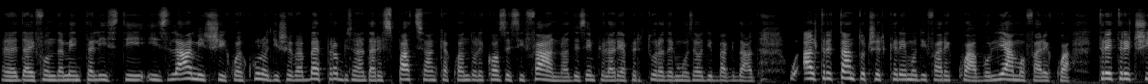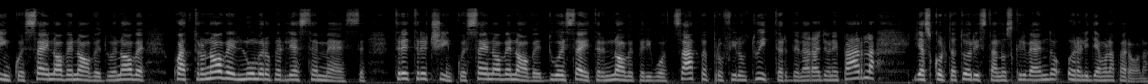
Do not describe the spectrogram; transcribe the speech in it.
eh, dai fondamentalisti islamici. Qualcuno diceva, beh, però bisogna dare spazio anche a quando le cose si fanno, ad esempio la riapertura del museo di Baghdad. Altrettanto cercheremo di fare qua, vogliamo fare qua. 335 699 2949 è il numero per gli sms. 335 699 2639 per i whatsapp, profilo Twitter della Radio Ne Parla. Gli ascoltatori stanno scrivendo, ora gli diamo la parola.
